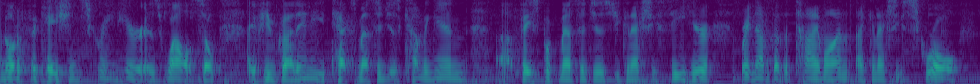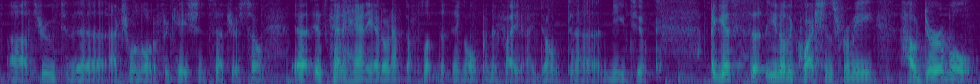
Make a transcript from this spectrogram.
notification screen screen here as well. So if you've got any text messages coming in, uh, Facebook messages, you can actually see here. Right now I've got the time on. I can actually scroll uh, through to the actual notification center. So uh, it's kind of handy. I don't have to flip the thing open if I, I don't uh, need to. I guess, uh, you know, the questions for me, how durable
